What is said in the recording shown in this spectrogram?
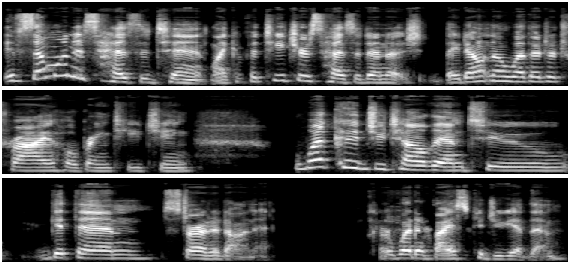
If someone is hesitant like if a teacher's hesitant uh, they don't know whether to try whole brain teaching what could you tell them to get them started on it? Or what advice could you give them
